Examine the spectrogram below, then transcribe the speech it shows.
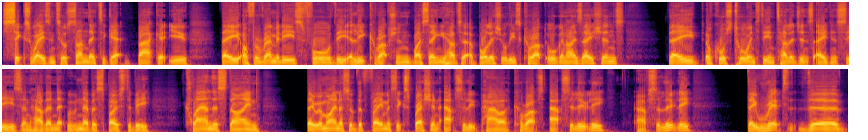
six ways until Sunday to get back at you. They offer remedies for the elite corruption by saying you have to abolish all these corrupt organizations. They, of course, tore into the intelligence agencies and how they ne- were never supposed to be clandestine. They remind us of the famous expression, absolute power corrupts absolutely. Absolutely. They ripped the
